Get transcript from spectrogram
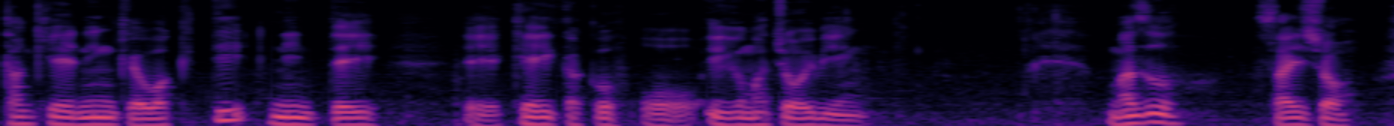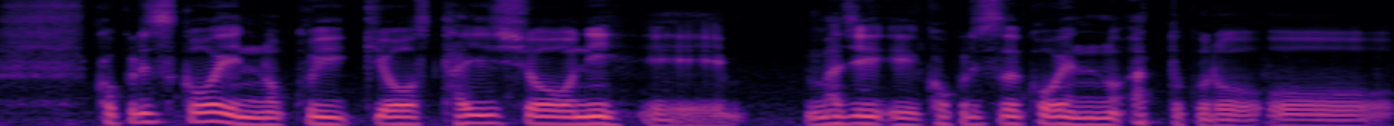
単形認可を分けて認定、えー、計画をイグマ町便まず最初国立公園の区域を対象に、えー、まじ国立公園のあっところ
